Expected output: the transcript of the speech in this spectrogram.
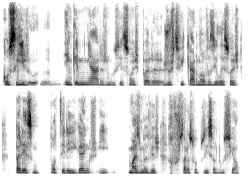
conseguir eh, encaminhar as negociações para justificar novas eleições, parece-me pode ter aí ganhos e mais uma vez, reforçar a sua posição negocial.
